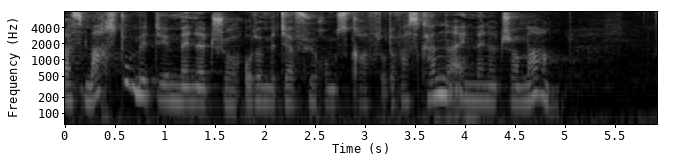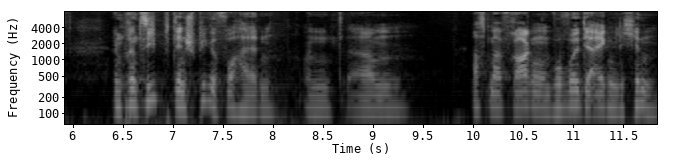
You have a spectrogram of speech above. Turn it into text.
Was machst du mit dem Manager oder mit der Führungskraft oder was kann ein Manager machen? Im Prinzip den Spiegel vorhalten und ähm, erstmal fragen, wo wollt ihr eigentlich hin?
